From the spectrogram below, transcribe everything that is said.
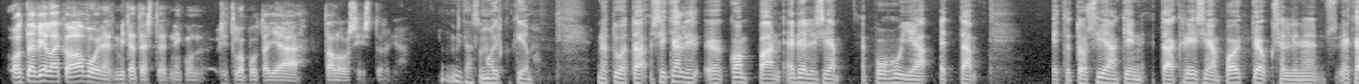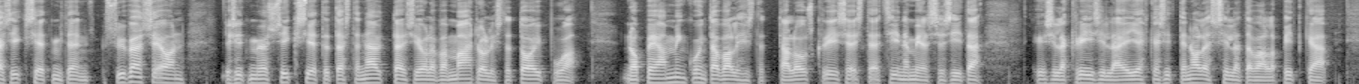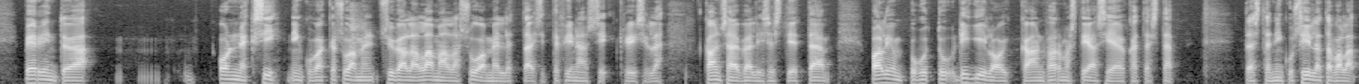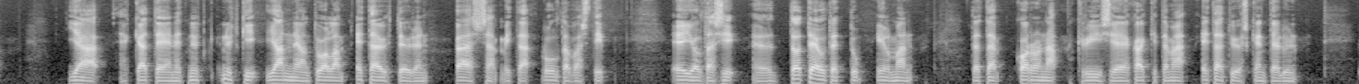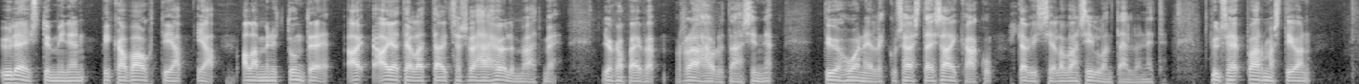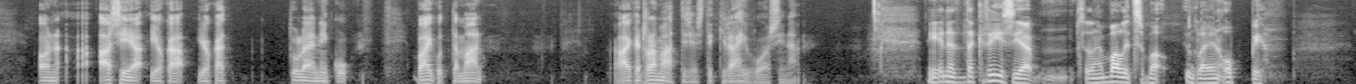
on tämä vielä aika avoin, että mitä tästä niin kuin sit lopulta jää taloushistoriaan. Mitä sanoo Ilkka Kiema? No tuota, sikäli komppaan edellisiä puhujia, että, että tosiaankin tämä kriisi on poikkeuksellinen sekä siksi, että miten syvä se on, Ja sitten myös siksi, että tästä näyttäisi olevan mahdollista toipua nopeammin kuin tavallisista talouskriiseistä. Että siinä mielessä siitä, sillä kriisillä ei ehkä sitten ole sillä tavalla pitkää perintöä onneksi, niin kuin vaikka Suomen syvällä lamalla Suomelle tai sitten finanssikriisillä kansainvälisesti, että paljon puhuttu digiloikka on varmasti asia, joka tästä, tästä niin kuin sillä tavalla jää käteen, että nyt, nytkin Janne on tuolla etäyhteyden päässä, mitä luultavasti ei oltaisi toteutettu ilman tätä koronakriisiä ja kaikki tämä etätyöskentelyn yleistyminen pikavauhtia ja alamme nyt tuntea, ajatella, että itse asiassa vähän hölmöä, että me joka päivä raahaudutaan sinne työhuoneelle, kun säästäisi aikaa, kun kävisi siellä vain silloin tällöin. Että kyllä se varmasti on, on asia, joka, joka tulee niin kuin vaikuttamaan aika dramaattisestikin lähivuosina. Niin ennen tätä kriisiä sellainen vallitseva jonkinlainen oppi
